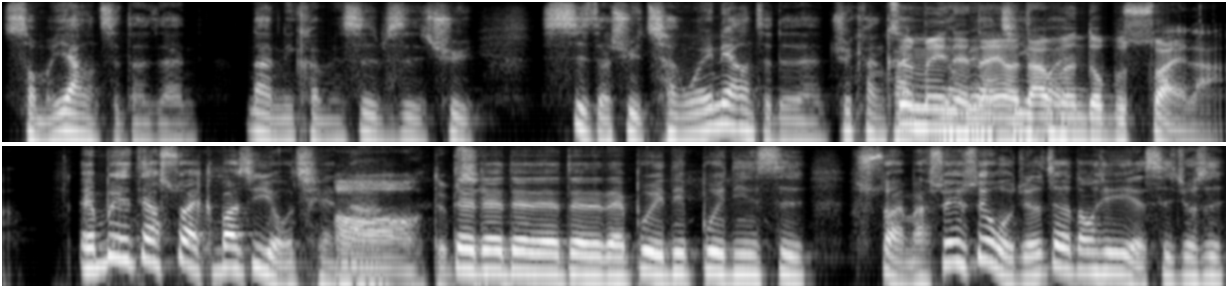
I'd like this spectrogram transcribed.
什么样子的人？那你可能是不是去试着去成为那样子的人，去看看正妹的男友大部分都不帅啦。诶，不一定叫帅。可不，是有钱的哦。对不对？对对对对对，不一定不一定是帅嘛。所以，所以我觉得这个东西也是，就是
